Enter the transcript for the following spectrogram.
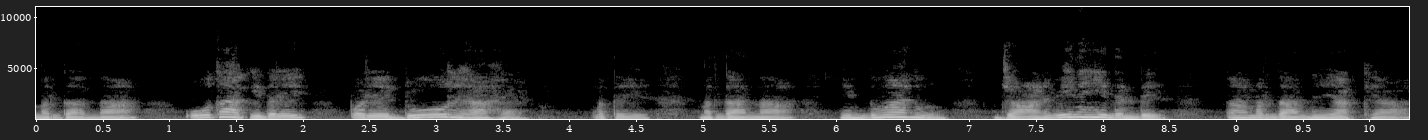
ਮਰਦਾਨਾ ਉਹ ਤਾਂ ਕਿਧਰੇ ਪਰੇ ਦੂਰ ਰਿਹਾ ਹੈ ਅਤੇ ਮਰਦਾਨਾ ਹਿੰਦੂਆਂ ਨੂੰ ਜਾਣ ਵੀ ਨਹੀਂ ਦਿੰਦੇ। ਤਾਂ ਮਰਦਾਨੇ ਆਖਿਆ,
